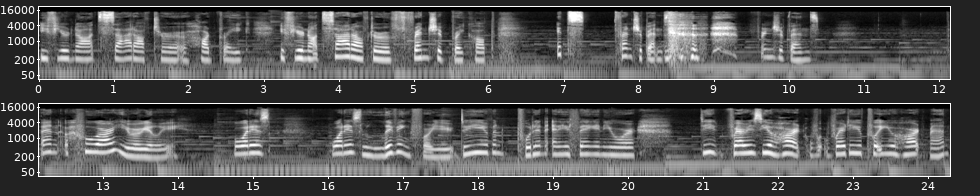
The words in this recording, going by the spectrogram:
if you're not sad after a heartbreak, if you're not sad after a friendship breakup, it's friendship ends. friendship ends. Then who are you really? What is what is living for you? Do you even put in anything in your do you, where is your heart? Where do you put your heart, man?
